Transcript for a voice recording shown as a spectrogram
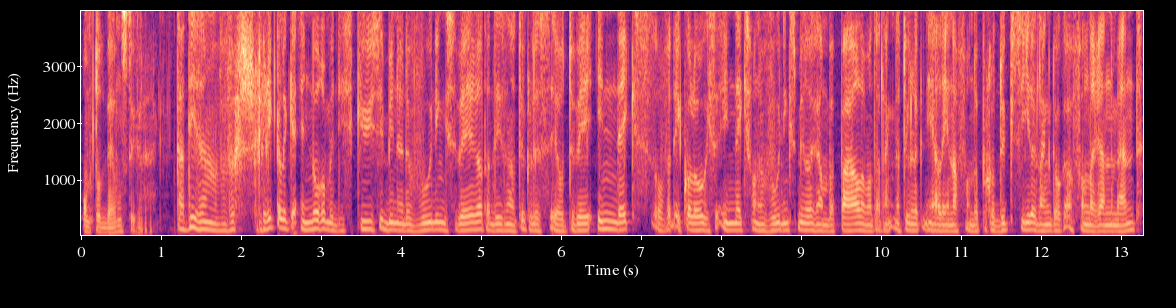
om tot bij ons te geraken? Dat is een verschrikkelijke, enorme discussie binnen de voedingswereld. Dat is natuurlijk de CO2-index of het ecologische index van een voedingsmiddel gaan bepalen. Want dat hangt natuurlijk niet alleen af van de productie, dat hangt ook af van het rendement.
